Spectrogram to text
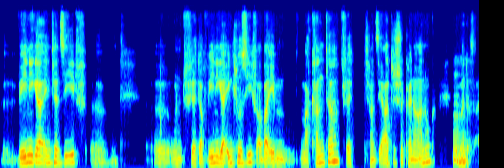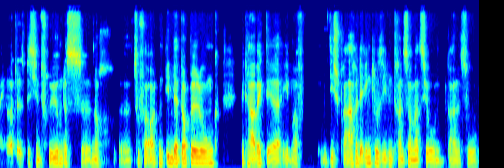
weniger intensiv. Äh, äh, und vielleicht auch weniger inklusiv, aber eben markanter, vielleicht hanseatische, keine Ahnung, mhm. wenn man mhm. das einordnet. Ist ein bisschen früh, um das äh, noch äh, zu verorten. In der Doppelung mit Habeck, der eben auf die Sprache der inklusiven Transformation geradezu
